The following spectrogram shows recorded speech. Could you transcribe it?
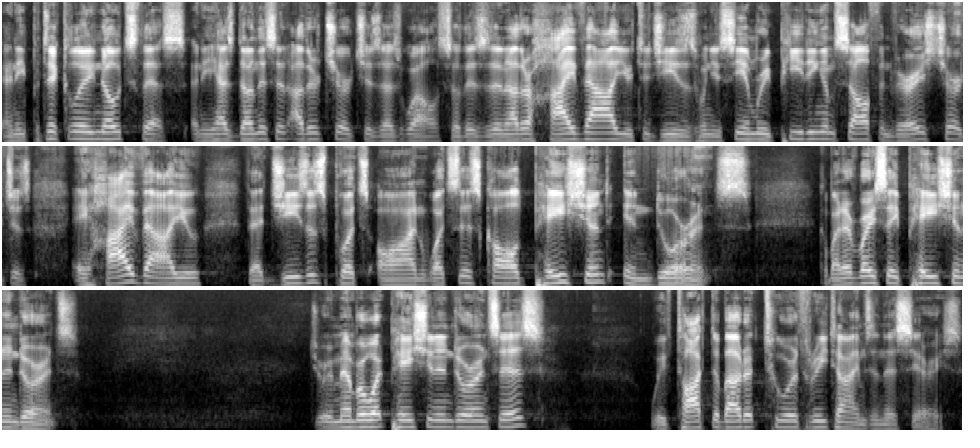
and he particularly notes this, and he has done this in other churches as well. So, this is another high value to Jesus. When you see him repeating himself in various churches, a high value that Jesus puts on what's this called? Patient endurance. Come on, everybody say patient endurance. Do you remember what patient endurance is? We've talked about it two or three times in this series.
